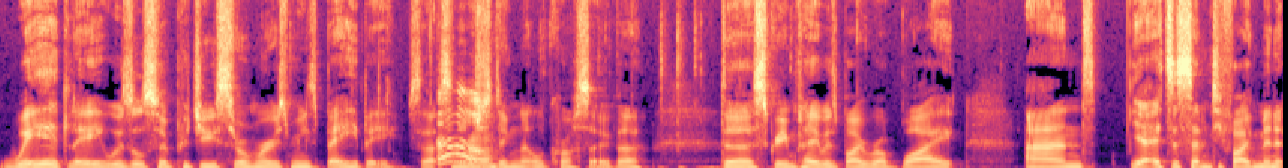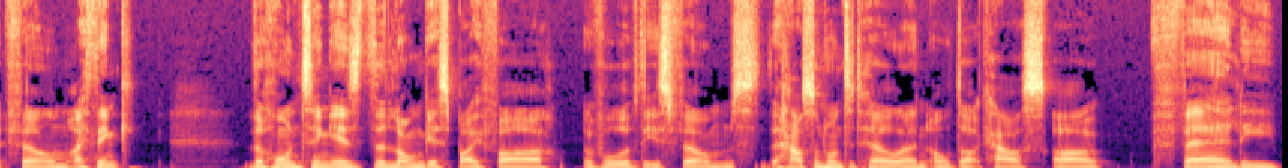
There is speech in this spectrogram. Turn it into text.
weirdly was also a producer on Rosemary's Baby. So that's an Oh. interesting little crossover. The screenplay was by Robb White. And yeah, it's a 75 minute film. I think The Haunting is the longest by far of all of these films. The House on Haunted Hill and Old Dark House are fairly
